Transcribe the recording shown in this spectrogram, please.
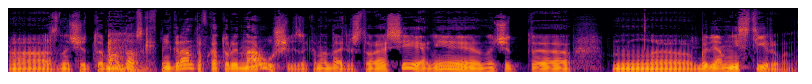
значит, молдавских мигрантов, которые нарушили законодательство России, они значит, э, были амнистированы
